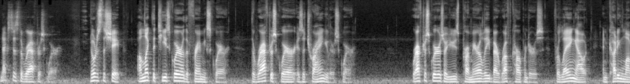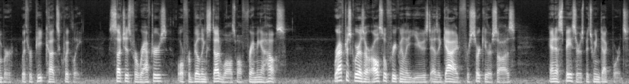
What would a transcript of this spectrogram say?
Next is the rafter square. Notice the shape. Unlike the T-square or the framing square, the rafter square is a triangular square. Rafter squares are used primarily by rough carpenters for laying out and cutting lumber with repeat cuts quickly, such as for rafters or for building stud walls while framing a house. Rafter squares are also frequently used as a guide for circular saws and as spacers between deck boards.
